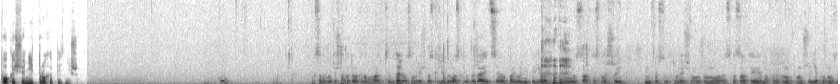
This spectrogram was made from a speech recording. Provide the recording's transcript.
Поки що ні, трохи пізніше. Олександр Матюшенко, телеканал. Віталій Олександрович, розкажіть, будь ласка, наближається опалювальний період про захист нашої інфраструктури, що можемо сказати ну, тому що є прогнози,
